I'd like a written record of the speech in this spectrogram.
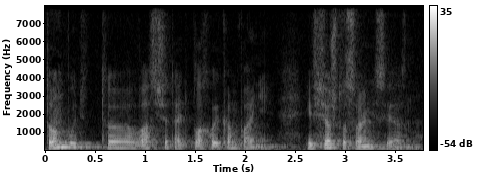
то он будет э, вас считать плохой компанией. И все, что с вами связано.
